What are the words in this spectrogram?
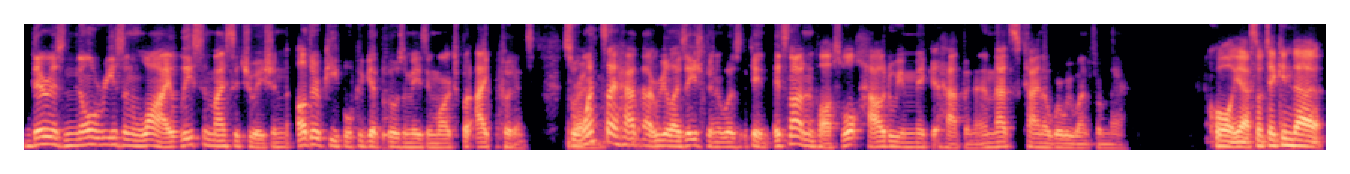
there is no reason why, at least in my situation, other people could get those amazing marks, but I couldn't. So right. once I had that realization, it was okay, it's not impossible. How do we make it happen? And that's kind of where we went from there. Cool. Yeah. So taking that,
